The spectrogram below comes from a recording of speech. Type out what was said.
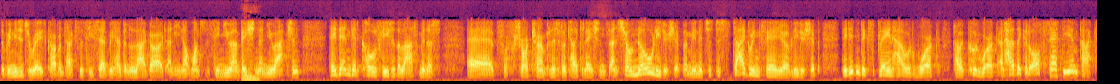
that we needed to raise carbon taxes. He said we had been a laggard and he not wanted to see new ambition and new action. They then get cold feet at the last minute uh, for short-term political calculations and show no leadership. I mean, it's just a staggering failure of leadership. They didn't explain how it would work, how it could work, and how they could offset the impacts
